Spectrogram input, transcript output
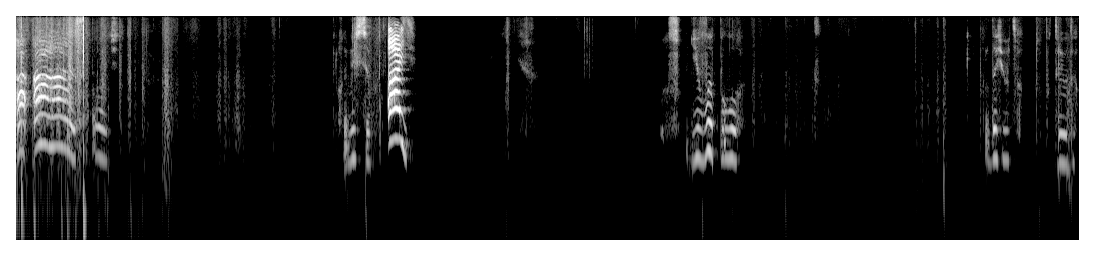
А, а, сточ. Трохи місця. Ай! Не випало. Продаються потрібних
